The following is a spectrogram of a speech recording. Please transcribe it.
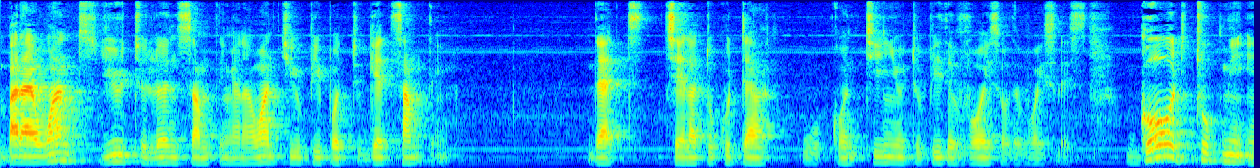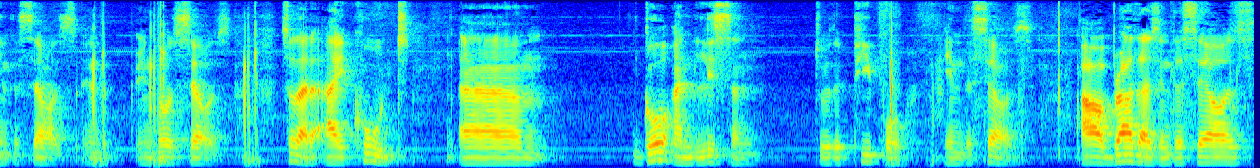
But I want you to learn something and I want you people to get something that Chellah Tukuta will continue to be the voice of the voiceless. God took me in the cells, in, the, in those cells, so that I could um, go and listen to the people in the cells. Our brothers in the cells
